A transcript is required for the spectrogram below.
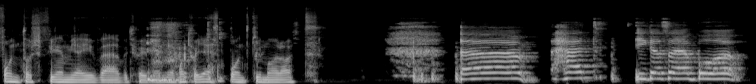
fontos filmjeivel, vagy hogy mondjam, hogy, hogy ez pont kimaradt? Uh, hát igazából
